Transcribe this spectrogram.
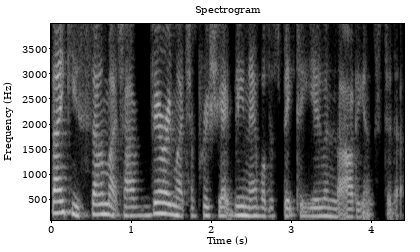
Thank you so much. I very much appreciate being able to speak to you and the audience today.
